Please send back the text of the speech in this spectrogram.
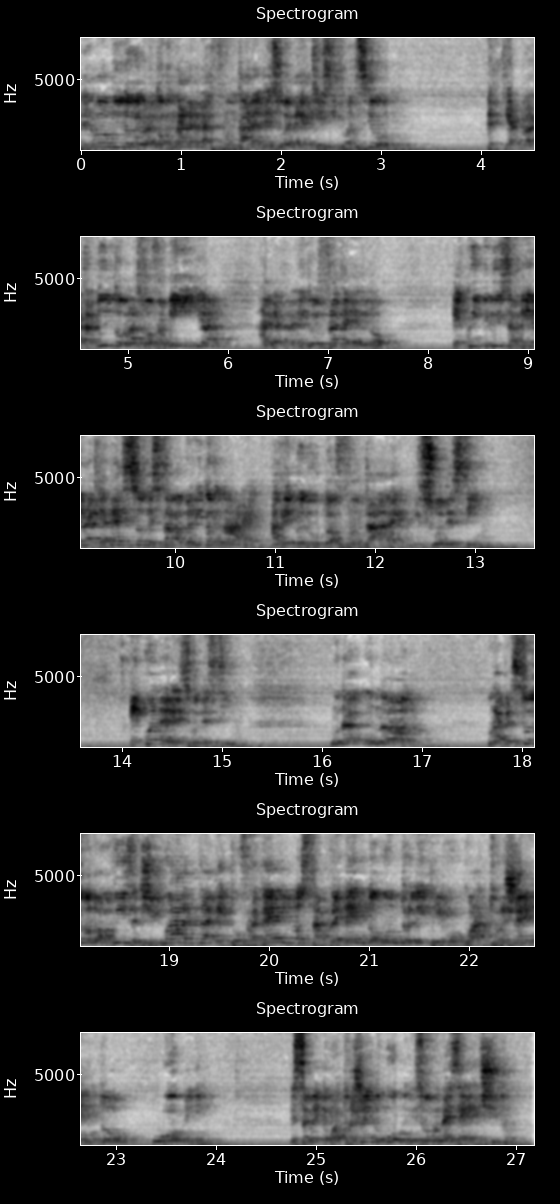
però lui doveva tornare ad affrontare le sue vecchie situazioni, perché aveva tradito la sua famiglia, aveva tradito il fratello e quindi lui sapeva che adesso che stava per ritornare avrebbe dovuto affrontare il suo destino. E qual era il suo destino? una, una, una persona lo avvisa e ci guarda che tuo fratello sta venendo contro di te con 400 uomini. E sapete, 400 uomini sono un esercito.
